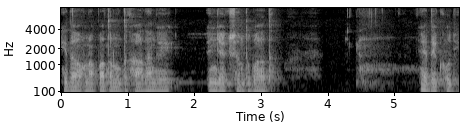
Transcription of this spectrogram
ਇਹਦਾ ਹੁਣ ਆਪਾਂ ਤੁਹਾਨੂੰ ਦਿਖਾ ਦਾਂਗੇ ਇੰਜੈਕਸ਼ਨ ਤੋਂ ਬਾਅਦ। ਇਹ ਦੇਖੋ ਜੀ,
